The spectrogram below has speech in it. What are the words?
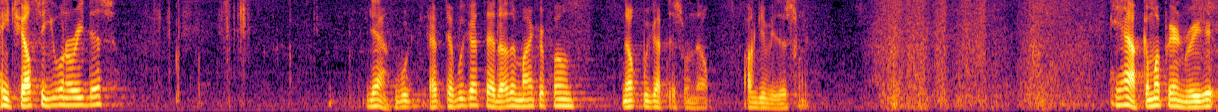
Hey, Chelsea, you want to read this? Yeah. We, have, have we got that other microphone? Nope, we got this one, though. I'll give you this one. Yeah, come up here and read it.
